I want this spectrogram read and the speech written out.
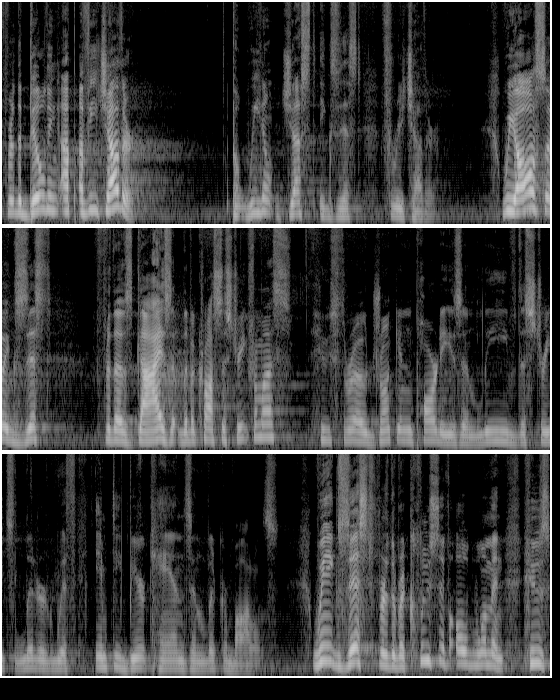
for the building up of each other. But we don't just exist for each other. We also exist for those guys that live across the street from us who throw drunken parties and leave the streets littered with empty beer cans and liquor bottles. We exist for the reclusive old woman who's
